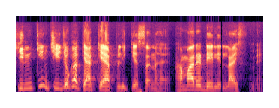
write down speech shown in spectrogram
किन किन चीज़ों का क्या क्या एप्लीकेशन है हमारे डेली लाइफ में?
